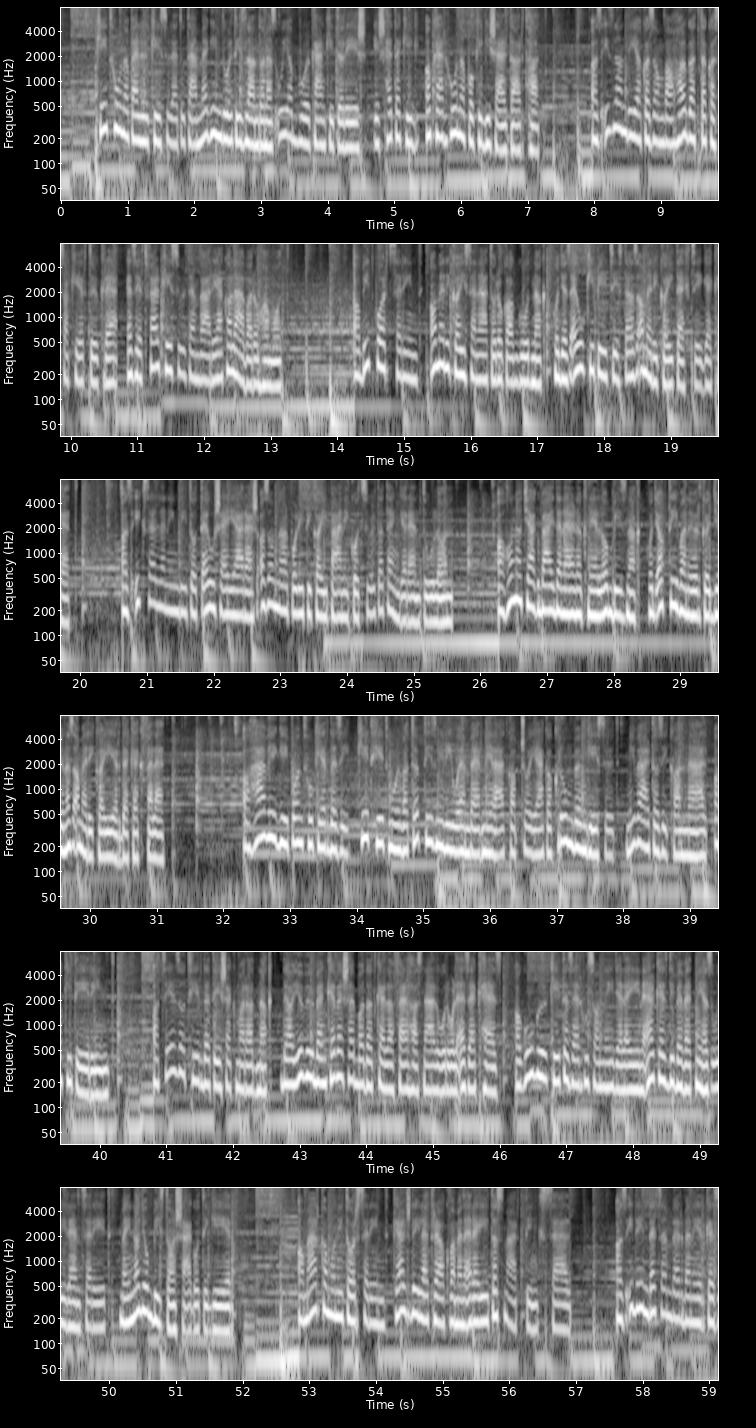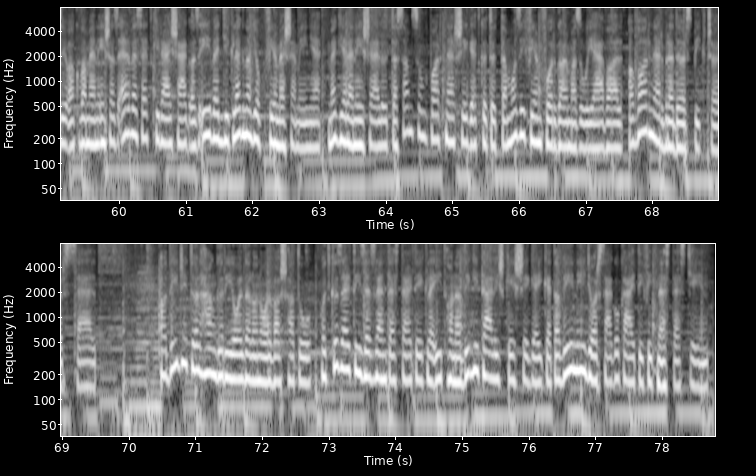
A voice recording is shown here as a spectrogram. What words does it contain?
Két hónap előkészület után megindult Izlandon az újabb vulkánkitörés, és hetekig, akár hónapokig is eltarthat. Az izlandiak azonban hallgattak a szakértőkre, ezért felkészülten várják a lávarohamot. A Bitport szerint amerikai szenátorok aggódnak, hogy az EU kipécézte az amerikai tech cégeket. Az X ellen indított EU-s eljárás azonnal politikai pánikot szült a tengeren túlon. A honatják Biden elnöknél lobbiznak, hogy aktívan őrködjön az amerikai érdekek felett. A hvg.hu kérdezi, két hét múlva több tízmillió embernél átkapcsolják a Chrome böngészőt, mi változik annál, akit érint. A célzott hirdetések maradnak, de a jövőben kevesebb adat kell a felhasználóról ezekhez. A Google 2024 elején elkezdi bevetni az új rendszerét, mely nagyobb biztonságot ígér. A Márka Monitor szerint keltsd életre Aquaman erejét a SmartThings-szel. Az idén decemberben érkező Aquaman és az Elveszett Királyság az év egyik legnagyobb filmeseménye, megjelenése előtt a Samsung partnerséget kötött a mozifilm forgalmazójával, a Warner Brothers Pictures-szel. A Digital Hungary oldalon olvasható, hogy közel tízezren tesztelték le itthon a digitális készségeiket a V4 országok IT fitness tesztjén.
